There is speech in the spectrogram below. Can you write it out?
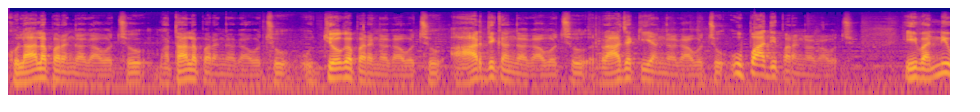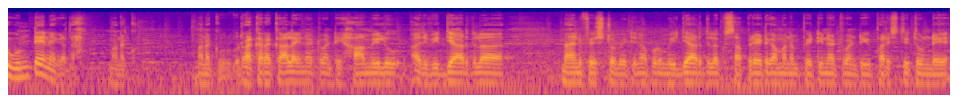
కులాల పరంగా కావచ్చు మతాల పరంగా కావచ్చు ఉద్యోగ పరంగా కావచ్చు ఆర్థికంగా కావచ్చు రాజకీయంగా కావచ్చు ఉపాధి పరంగా కావచ్చు. ఇవన్నీ ఉంటేనే కదా మనకు. మనకు రకరకాలైనటువంటి హామీలు అది విద్యార్థుల మేనిఫెస్టో పెట్టినప్పుడు విద్యార్థులకు సపరేట్గా మనం పెట్టినటువంటి పరిస్థితి ఉండే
